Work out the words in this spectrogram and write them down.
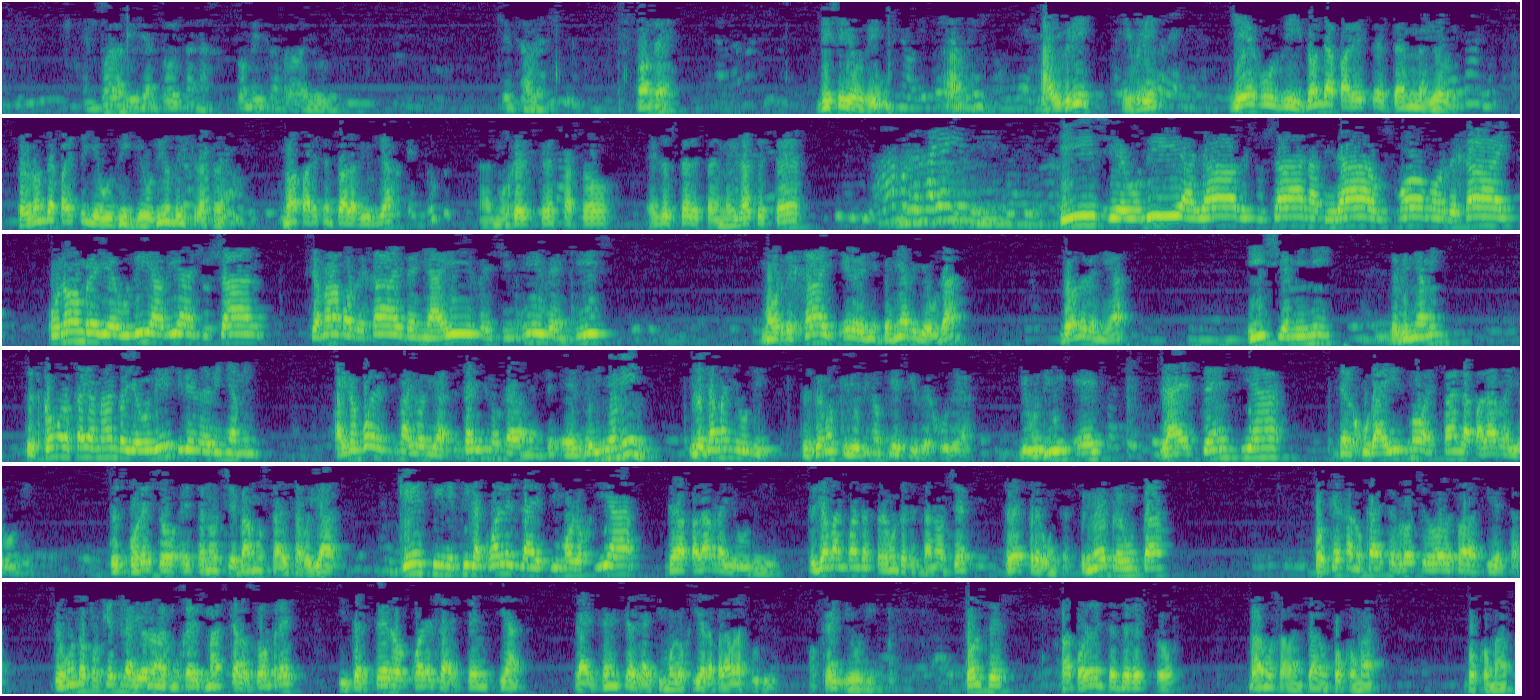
En toda la Biblia, en todo el Tanaj. ¿Dónde dice la palabra Yehudí? ¿Quién sabe? ¿Dónde? ¿Dice Yehudí? Ah, ah Ibrí, Ibrí. Yehudí. ¿Dónde aparece el término Yehudí? ¿Pero dónde aparece Yehudí? ¿Yehudí dónde dice la palabra? ¿No aparece en toda la Biblia? Las mujeres, ¿qué les pasó? Es de ustedes también. Meglat Esther. Y Yehudí allá de Susán, Amirá, Usmón, Mordejai, un hombre Yehudí había en Susán, se llamaba Mordejai, Ben Yair, Ben Shimhi, Ben Kish. Mordejai venía de Yehudá. ¿De dónde venía? Ish Yemini, de Binyamin. Entonces, ¿cómo lo está llamando Yehudí si viene de Binyamin? Ahí no puede decir mayoría, se está diciendo claramente, es de Binyamin, y lo llaman Yehudí. Entonces vemos que Yehudí no quiere decir de Judea. Yehudí es la esencia del judaísmo está en la palabra Yehudí. Entonces por eso esta noche vamos a desarrollar qué significa, cuál es la etimología de la palabra Yehudí. Entonces ya van cuántas preguntas esta noche? Tres preguntas. Primera pregunta, ¿por qué Hanukkah es el broche de oro de todas las fiestas? Segundo, ¿por qué se le dieron a las mujeres más que a los hombres? Y tercero, ¿cuál es la esencia la esencia de la etimología de la palabra judío. ¿Ok? Yehudí. Entonces, para poder entender esto, vamos a avanzar un poco más. Un poco más.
